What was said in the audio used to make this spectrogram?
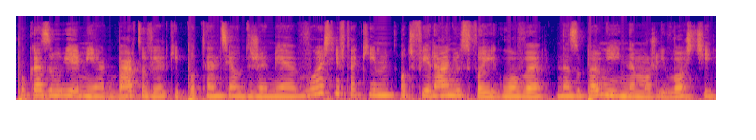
pokazuje mi, jak bardzo wielki potencjał drzemie właśnie w takim otwieraniu swojej głowy na zupełnie inne możliwości,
